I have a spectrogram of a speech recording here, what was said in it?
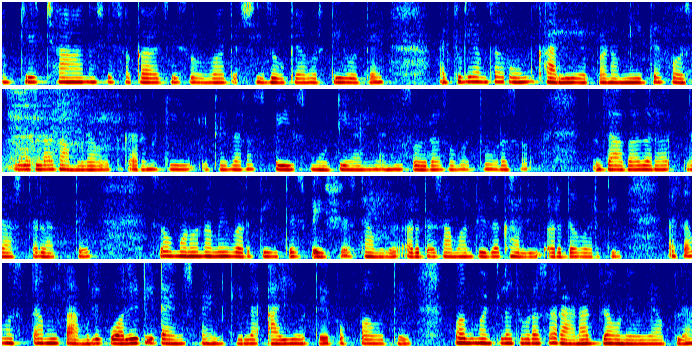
आमची छान अशी सकाळची सुरुवात अशी झोक्यावरती होते. ॲक्च्युली आमचा रूम खाली आहे पण आम्ही इथे फर्स्ट फ्लोअरला थांबलो आहोत कारण की इथे जरा स्पेस मोठी आहे आणि सोयरासोबत थोडंसं जागा जरा जास्त लागते. सो म्हणून आम्ही वरती इथे स्पेशियस थांबलो अर्धं सामान तिचं खाली अर्धं वरती. असं मस्त आम्ही फॅमिली क्वालिटी टाईम स्पेंड केला. आई होते पप्पा होते. मग म्हटलं थोडंसं रानात जाऊन येऊया आपल्या.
